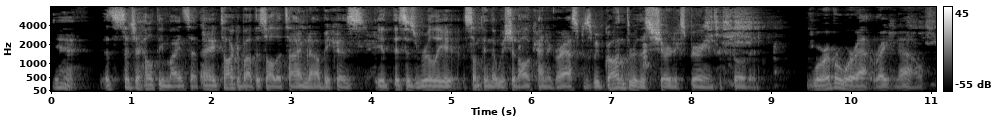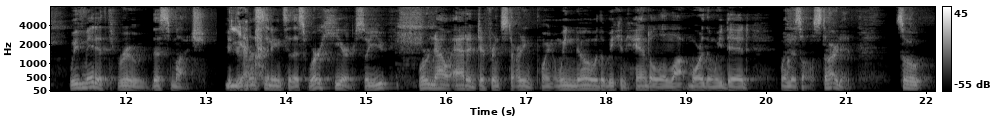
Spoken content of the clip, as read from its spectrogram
Yeah it's such a healthy mindset. I talk about this all the time now because it, this is really something that we should all kind of grasp as we've gone through this shared experience with COVID. Wherever we're at right now, we've made it through this much. If you're listening to this, we're here. So you, we're now at a different starting point and we know that we can handle a lot more than we did when this all started. So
